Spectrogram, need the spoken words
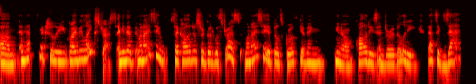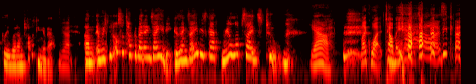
Um, and that's actually why we like stress. I mean, that, when I say psychologists are good with stress, when I say it builds growth giving, you know, qualities and durability, that's exactly what I'm talking about. Yeah. Um, and we should also talk about anxiety because anxiety's got real upsides too. Yeah. Like what? Tell me. Yeah, tell us. because...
